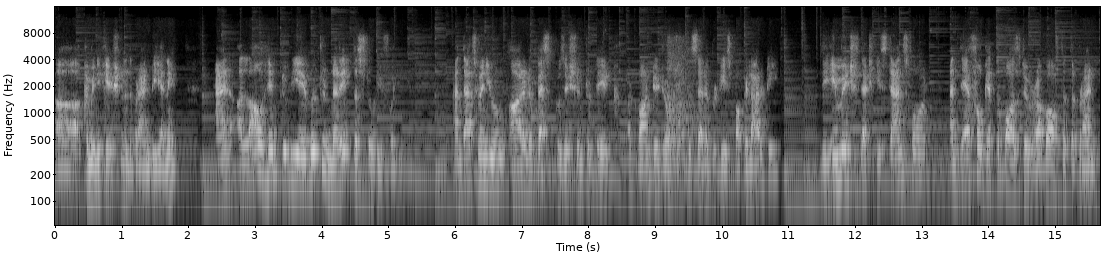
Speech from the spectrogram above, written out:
uh, communication and the brand DNA and allow him to be able to narrate the story for you. And that's when you are in a best position to take advantage of the celebrity's popularity, the image that he stands for, and therefore get the positive rub off that the brand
